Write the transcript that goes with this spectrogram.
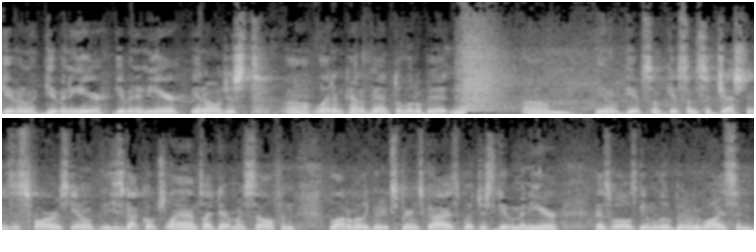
giving a giving an ear, giving an ear, you know, just uh, let him kind of vent a little bit and um, you know give some give some suggestions as far as you know he's got Coach Lamb, Ty Detmer, myself, and a lot of other good experienced guys, but just give him an ear as well as give him a little bit of advice and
